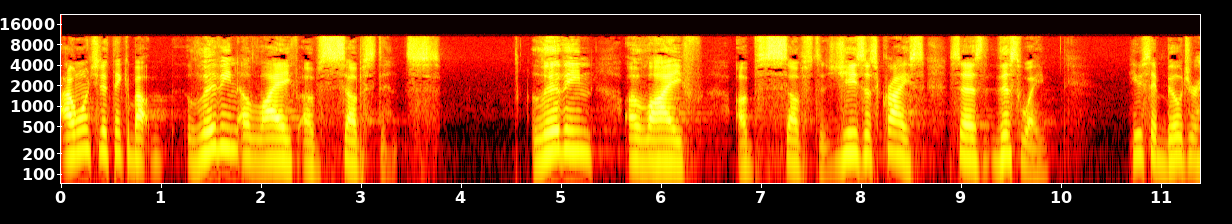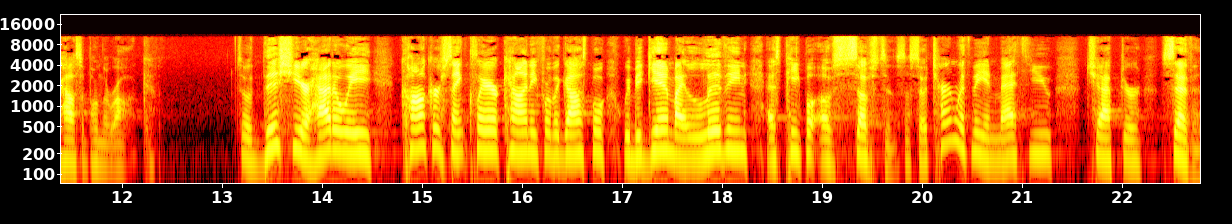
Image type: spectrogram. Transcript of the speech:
I want you to think about living a life of substance. Living a life of substance. Jesus Christ says this way He would say, Build your house upon the rock. So, this year, how do we conquer St. Clair County for the gospel? We begin by living as people of substance. And so, turn with me in Matthew chapter 7.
